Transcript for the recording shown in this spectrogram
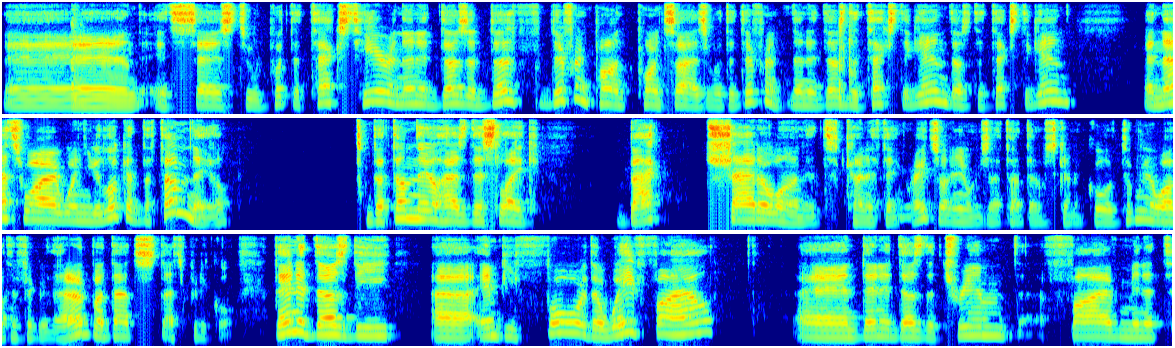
and it says to put the text here and then it does a diff different point, point size with a different then it does the text again does the text again. And that's why when you look at the thumbnail the thumbnail has this like back shadow on it kind of thing right? So anyways I thought that was kind of cool. It took me a while to figure that out but that's that's pretty cool. Then it does the uh mp4 the wave file and then it does the trimmed five minute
